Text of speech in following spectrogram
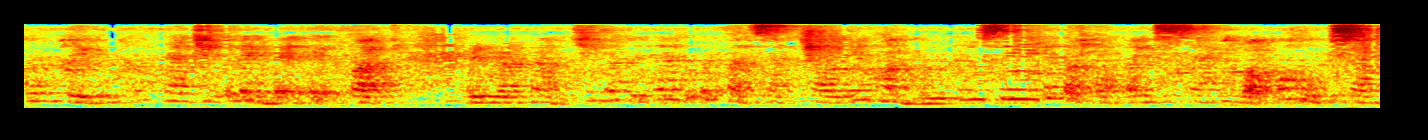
cung kính, các ca chữ đảnh lễ tượng phật. Đến đó nào chi bắt đến thân của đức phật sạc trói như hoàng núi tu di, đức phật phòng ánh sáng bỏ có hụt sòng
